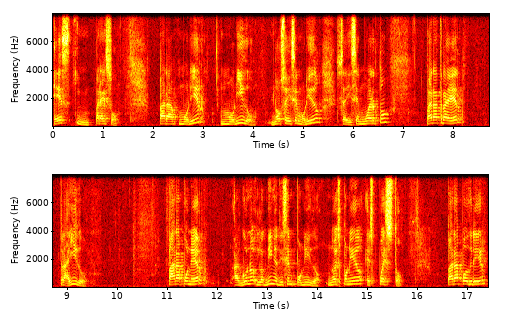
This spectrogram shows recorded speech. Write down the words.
es impreso. Para morir, morido. No se dice morido, se dice muerto. Para traer, traído. Para poner, algunos, los niños dicen ponido. No es ponido, es puesto. Para podrir,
